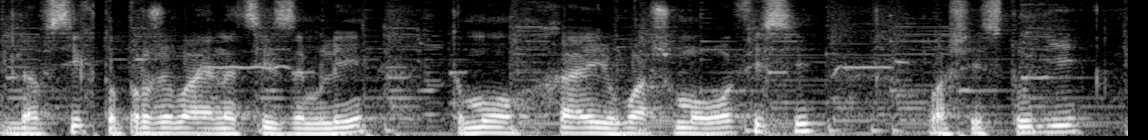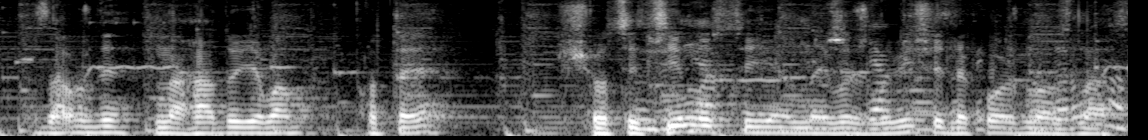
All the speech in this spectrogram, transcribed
для всіх, хто проживає на цій землі. Тому хай у вашому офісі, в вашій студії завжди нагадує вам про те, що ці цінності є найважливіші для кожного з нас.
